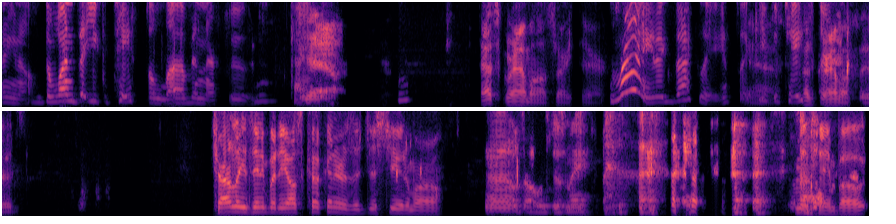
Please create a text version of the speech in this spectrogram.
you know, the ones that you could taste the love in their food. Kind. Yeah, That's grandma's right there. Right. Exactly. It's like you Yeah, could taste That's grandma food. Charley, is anybody else cooking, or is it just you tomorrow? No, it's always just me. I'm in the same boat.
